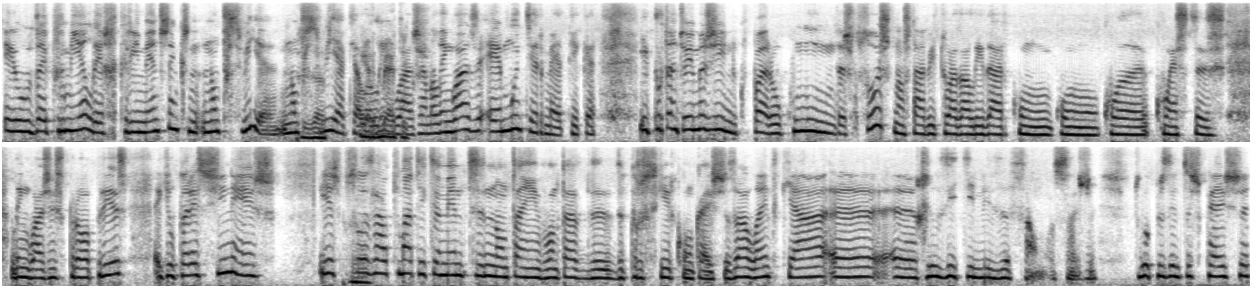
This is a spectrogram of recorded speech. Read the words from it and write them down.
eu dei por mim a ler requerimentos em que não percebia, não percebia Exato. aquela linguagem. É uma linguagem é muito hermética. E, portanto, eu imagino que para o comum das pessoas, que não está habituado a lidar com, com, com, a, com estas linguagens próprias, aquilo parece chinês. E as pessoas automaticamente não têm vontade de, de prosseguir com queixas, além de que há a, a relegitimização, ou seja, tu apresentas queixa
